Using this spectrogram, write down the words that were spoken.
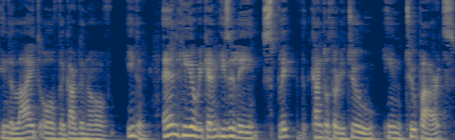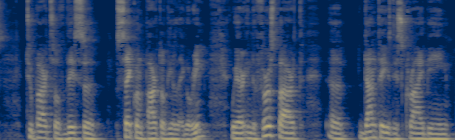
in the light of the Garden of Eden. And here we can easily split Canto 32 in two parts, two parts of this uh, second part of the allegory, where in the first part uh, Dante is describing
